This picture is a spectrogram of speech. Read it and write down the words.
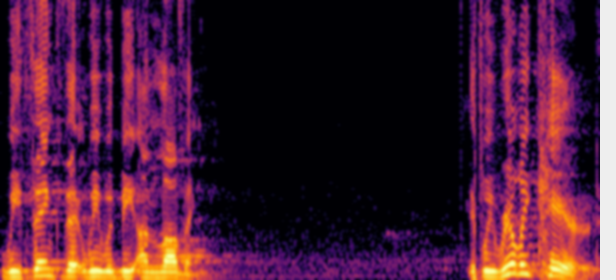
we think that we would be unloving. If we really cared,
